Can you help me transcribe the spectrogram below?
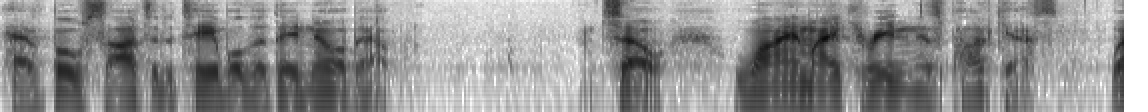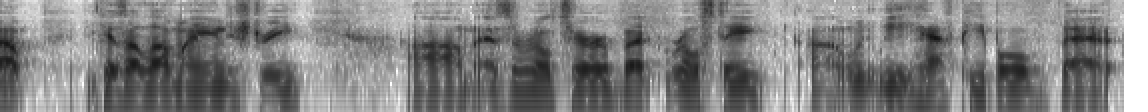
have both sides of the table that they know about. So, why am I creating this podcast? Well, because I love my industry um, as a realtor, but real estate, uh, we, we have people that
